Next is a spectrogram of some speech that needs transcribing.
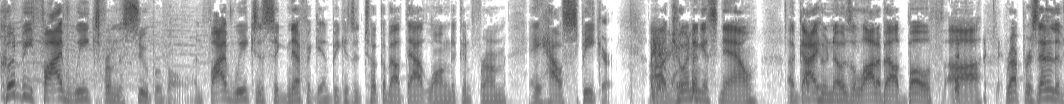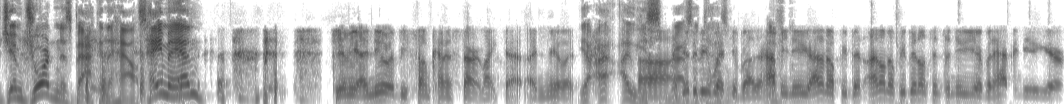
could be five weeks from the Super Bowl. And five weeks is significant because it took about that long to confirm a House Speaker. Uh, joining us now, a guy who knows a lot about both, uh, Representative Jim Jordan is back in the House. Hey, man. Jimmy, I knew it'd be some kind of start like that. I knew it. Yeah, I, I used uh, good to be with you, brother. Happy New Year. I don't know if we've been. I don't know if we've been on since the New Year, but Happy New Year.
